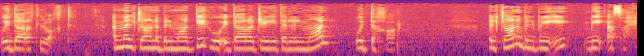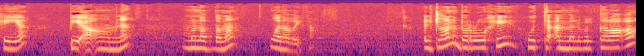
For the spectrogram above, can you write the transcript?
وإدارة الوقت. أما الجانب المادي هو إدارة جيدة للمال والدخار الجانب البيئي بيئة صحية بيئة آمنة منظمة ونظيفة. الجانب الروحي هو التأمل والقراءة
